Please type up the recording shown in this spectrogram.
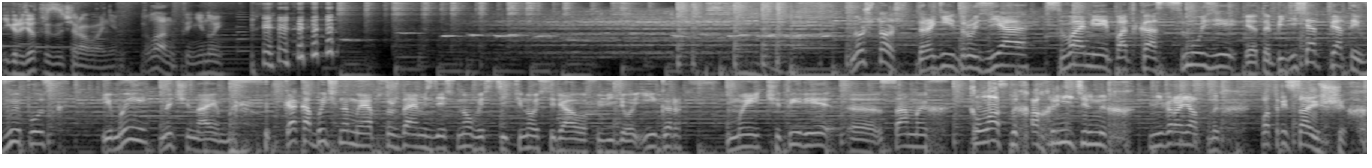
И грядет разочарование. Ну ладно, ты не ной. Ну что ж, дорогие друзья, с вами подкаст Смузи. Это 55-й выпуск. И мы начинаем. Как обычно, мы обсуждаем здесь новости кино, сериалов и видеоигр. Мы четыре э, самых Классных, охренительных, невероятных, потрясающих,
